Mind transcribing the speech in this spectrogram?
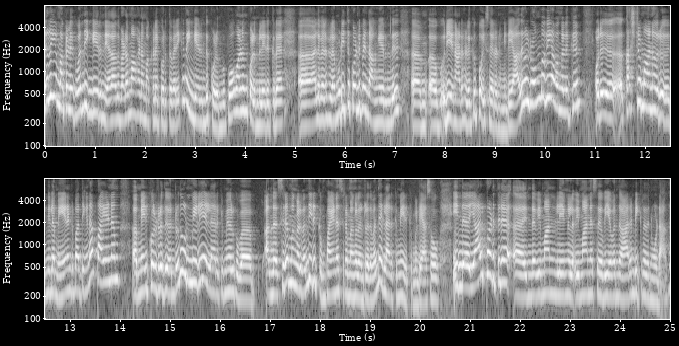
நிறைய மக்களுக்கு வந்து இங்கே இருந்து அதாவது வடமாகாண மக்களை பொறுத்த வரைக்கும் இங்கே இருந்து கொழும்பு போகணும். கொழும்புல இருக்கிற அஹ், அலுவல்களை முடித்து கொண்டு போய் இந்த அங்கே இருந்து உரிய நாடுகளுக்கு போய் சேரணும் இல்லையா? அதுகள் ரொம்பவே அவங்களுக்கு ஒரு கஷ்டமான ஒரு நிலைமை. ஏன்னு பார்த்தீங்கன்னா பயணம் மேற்கொள்றதுன்றது உண்மையிலேயே எல்லாருக்குமே ஒரு அந்த சிரமங்கள் வந்து இருக்கும். பயண சிரமங்கள்ன்றது வந்து எல்லாருக்குமே இருக்கும் இல்லையா? ஸோ இந்த யாழ்ப்பாணத்தில் இந்த விமான நிலையங்கள் விமான சேவையை வந்து ஆரம்பிக்கிறதுனூடாக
